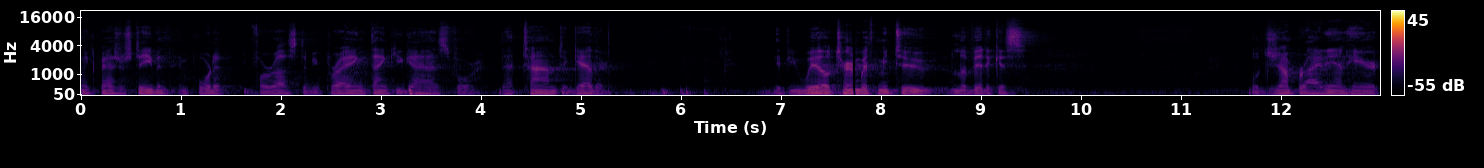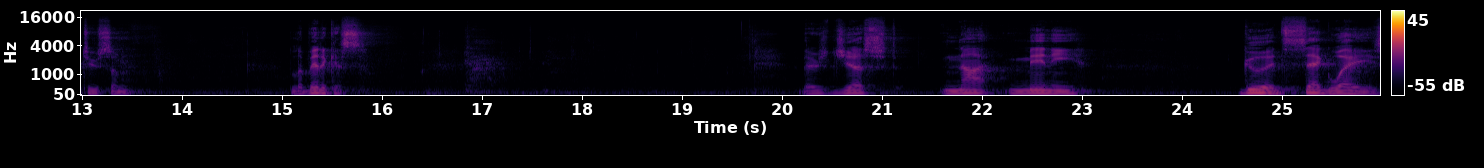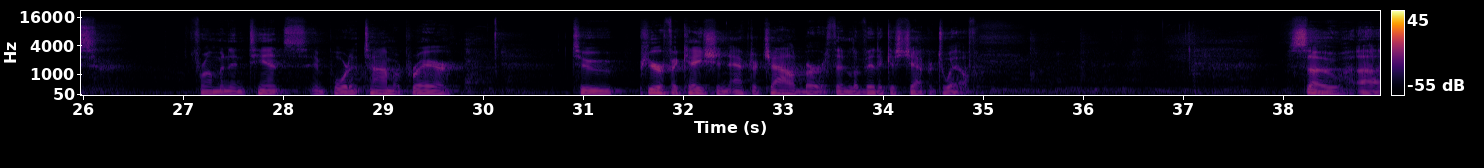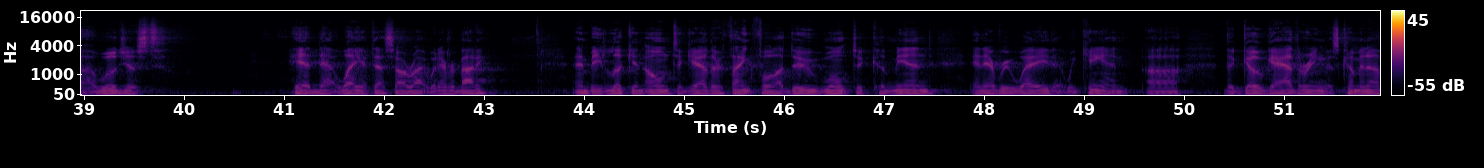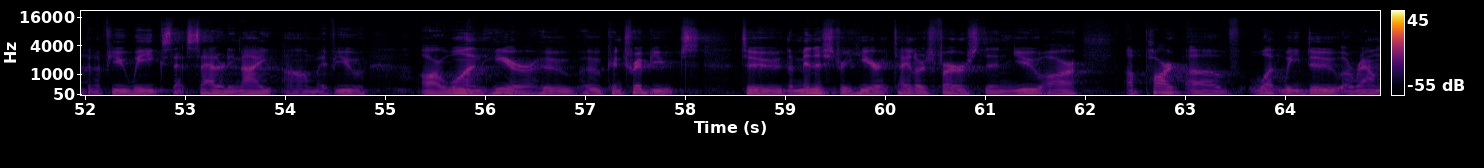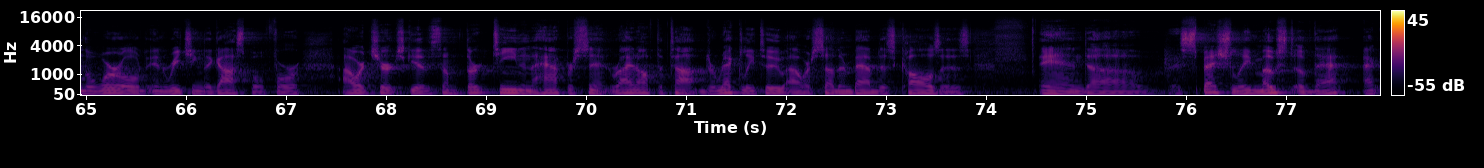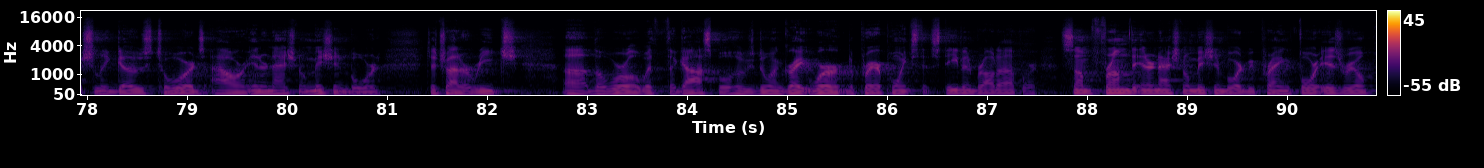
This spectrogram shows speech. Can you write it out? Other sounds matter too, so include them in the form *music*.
Thank you, Pastor Stephen. Important for us to be praying. Thank you guys for that time together. If you will, turn with me to Leviticus. We'll jump right in here to some Leviticus. There's just not many good segues from an intense, important time of prayer to purification after childbirth in Leviticus chapter 12. So uh, we'll just head that way if that's all right with everybody and be looking on together. Thankful. I do want to commend in every way that we can. Uh, the Go Gathering that's coming up in a few weeks, that Saturday night. Um, if you are one here who, who contributes to the ministry here at Taylors First, then you are a part of what we do around the world in reaching the gospel. For our church gives some 13.5% right off the top directly to our Southern Baptist causes. And uh, especially most of that actually goes towards our International Mission Board to try to reach uh, the world with the gospel, who's doing great work. The prayer points that Stephen brought up or some from the International Mission Board to be praying for Israel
